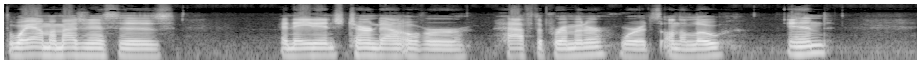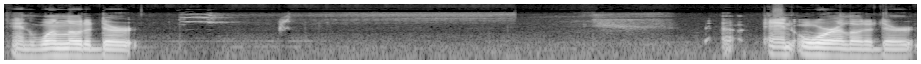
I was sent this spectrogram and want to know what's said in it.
the way I'm imagining this is an 8 inch turn down over half the perimeter where it's on the low end and one load of dirt. Uh, and or a load of dirt.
